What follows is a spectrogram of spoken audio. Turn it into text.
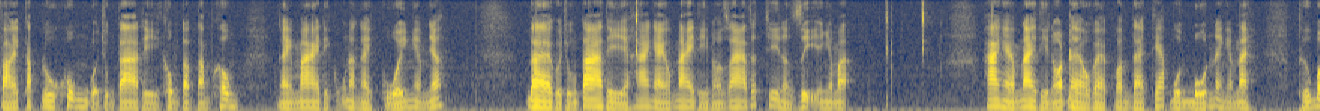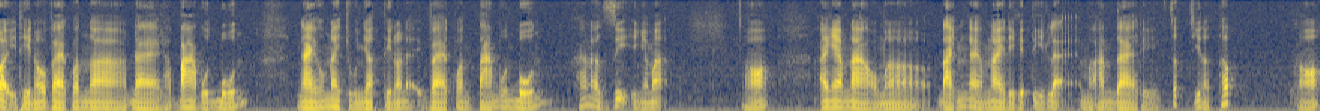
Và cái cặp lưu khung của chúng ta thì 0880 ngày mai thì cũng là ngày cuối anh em nhé. Đề của chúng ta thì hai ngày hôm nay thì nó ra rất chi là dị anh em ạ hai ngày hôm nay thì nó đều về con đề kép 44 này anh em này. Thứ bảy thì nó về con à, đề là 344 ngày hôm nay chủ nhật thì nó lại về con 844 khá là dị anh em ạ. Đó anh em nào mà đánh ngày hôm nay thì cái tỷ lệ mà ăn đề thì rất chi là thấp. Đó.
